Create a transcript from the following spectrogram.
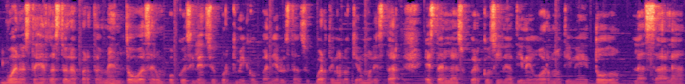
Bueno, este es el resto del apartamento. Voy a hacer un poco de silencio porque mi compañero está en su cuarto y no lo quiero molestar. Esta es la super cocina, tiene horno, tiene todo. La sala,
